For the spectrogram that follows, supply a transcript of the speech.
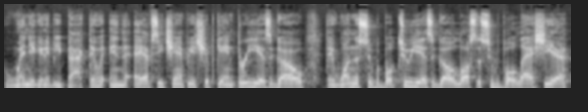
when you're going to be back. They were in the AFC Championship game three years ago. They won the Super Bowl two years ago, lost the Super Bowl last year.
